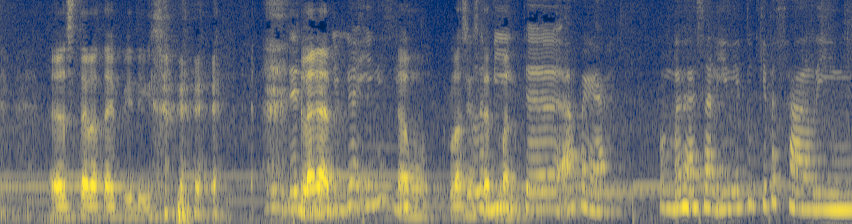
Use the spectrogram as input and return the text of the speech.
eh, stereotip ini gitu. Dan Silakan. juga ini sih kamu closing lebih statement ke apa ya pembahasan ini tuh kita saling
